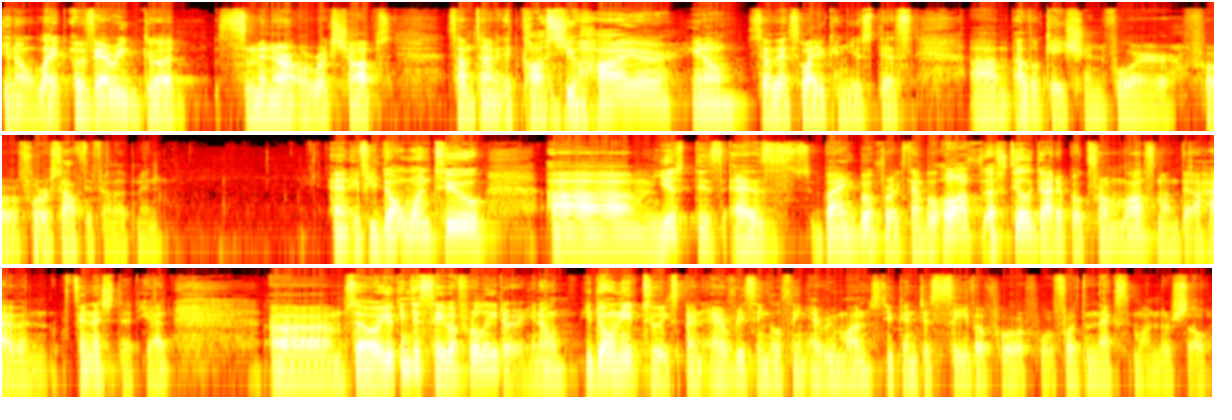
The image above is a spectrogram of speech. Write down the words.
you know like a very good seminar or workshops sometimes it costs you higher you know? So that's why you can use this um, allocation for for for self development and if you don't want to um, use this as buying book for example oh I've, I've still got a book from last month that i haven't finished it yet um, so you can just save up for later, you know? You don't need to expend every single thing every month. You can just save up for, for, for the next month or so.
